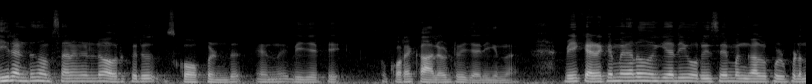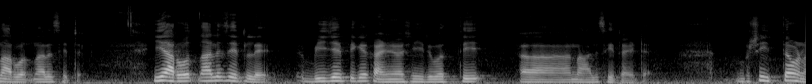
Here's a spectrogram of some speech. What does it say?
ഈ രണ്ട് സംസ്ഥാനങ്ങളിലും അവർക്കൊരു സ്കോപ്പ് ഉണ്ട് എന്ന് ബി ജെ പി കുറേ കാലമായിട്ട് വിചാരിക്കുന്നതാണ് അപ്പോൾ ഈ കിഴക്കൻ മേഖല നോക്കിയാൽ ഈ ഒറീസയും ബംഗാൾക്ക് ഉൾപ്പെടുന്ന അറുപത്തിനാല് സീറ്റ്. ഈ അറുപത്തിനാല് സീറ്റിൽ ബി ജെ പിക്ക് കഴിഞ്ഞ പ്രാവശ്യം ഇരുപത്തി നാല് സീറ്റായിട്ട്. പക്ഷേ ഇത്തവണ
